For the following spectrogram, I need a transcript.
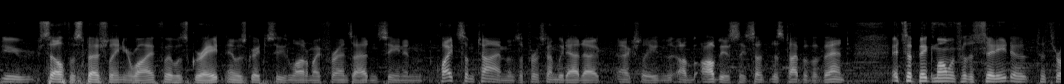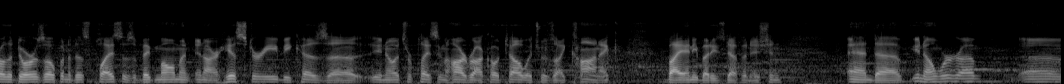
yourself especially, and your wife. It was great. It was great to see a lot of my friends I hadn't seen in quite some time. It was the first time we'd had a, actually, obviously, this type of event. It's a big moment for the city to, to throw the doors open to this place. It was a big moment in our history because, uh, you know, it's replacing the Hard Rock Hotel, which was iconic by anybody's definition. And, uh, you know, we're. Uh, uh,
